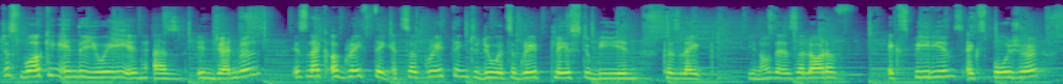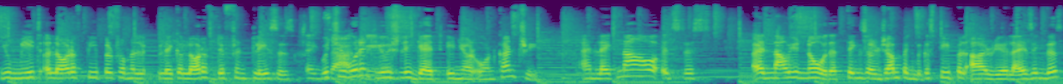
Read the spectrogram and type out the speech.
Just working in the UAE in, as in general is like a great thing. It's a great thing to do. It's a great place to be in because like you know there's a lot of experience exposure you meet a lot of people from a, like a lot of different places exactly. which you wouldn't usually get in your own country. And like now it's this and now you know that things are jumping because people are realizing this.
